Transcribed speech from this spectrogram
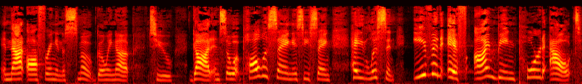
and that offering and the smoke going up to God. And so what Paul is saying is he's saying, hey, listen, even if I'm being poured out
